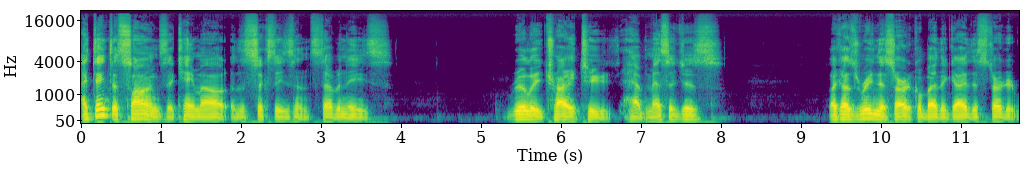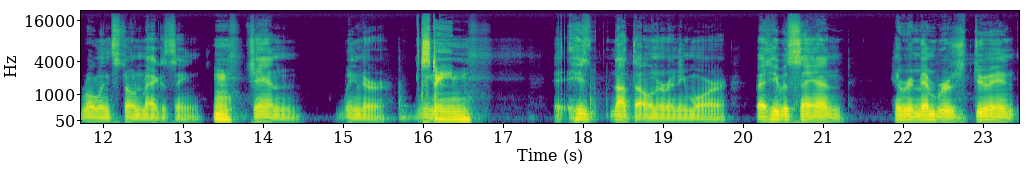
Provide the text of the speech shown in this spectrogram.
I think the songs that came out of the '60s and '70s really try to have messages. Like I was reading this article by the guy that started Rolling Stone magazine, Mm. Jan Wiener. Wiener. Stain. He's not the owner anymore, but he was saying he remembers doing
